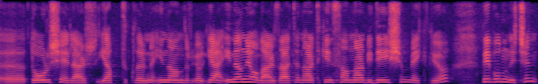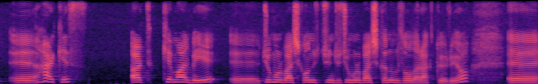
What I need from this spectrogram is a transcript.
e, doğru şeyler yaptıklarına inandırıyor. Yani inanıyorlar zaten artık insanlar bir değişim bekliyor ve bunun için e, herkes artık Kemal Bey'i e, Cumhurbaşkanı 13. Cumhurbaşkanımız olarak görüyor. E,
